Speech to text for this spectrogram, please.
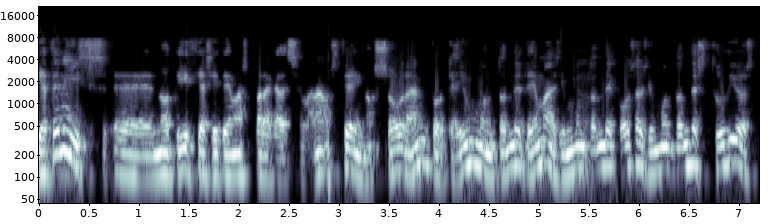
ya tenéis eh, noticias y temas para cada semana, hostia, y nos sobran, porque hay un montón de temas y un montón de cosas y un montón de estudios.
